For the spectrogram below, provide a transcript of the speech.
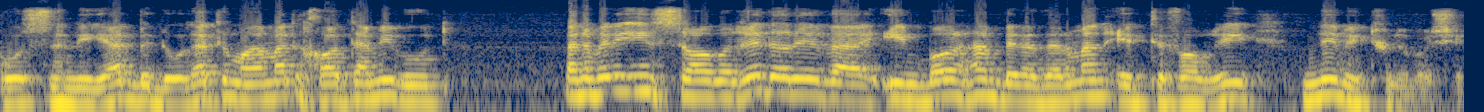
حسن نیت به دولت محمد خاتمی بود. بنابراین این سابقه داره و این بار هم به نظر من اتفاقی نمی‌تونه باشه.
